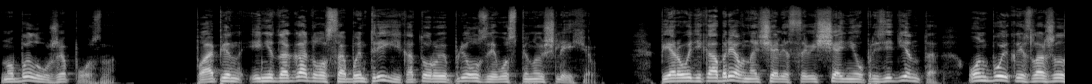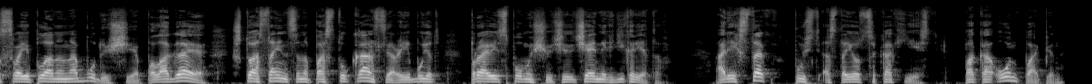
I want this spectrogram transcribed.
но было уже поздно. Папин и не догадывался об интриге, которую плел за его спиной Шлейхер. 1 декабря в начале совещания у президента он бойко изложил свои планы на будущее, полагая, что останется на посту канцлера и будет править с помощью чрезвычайных декретов. А Рейхстаг пусть остается как есть, пока он, Папин,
